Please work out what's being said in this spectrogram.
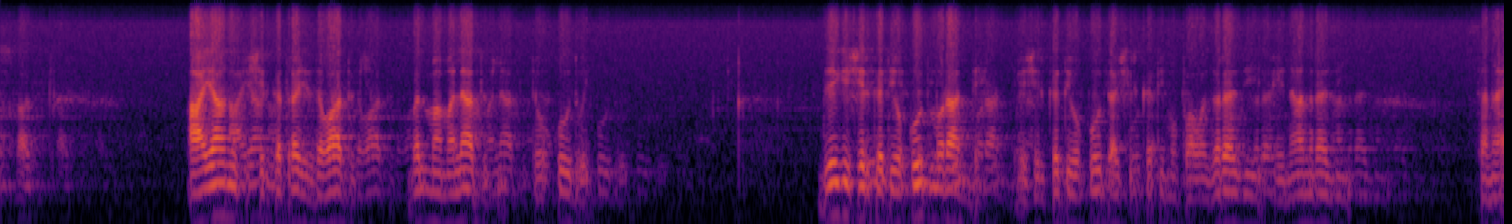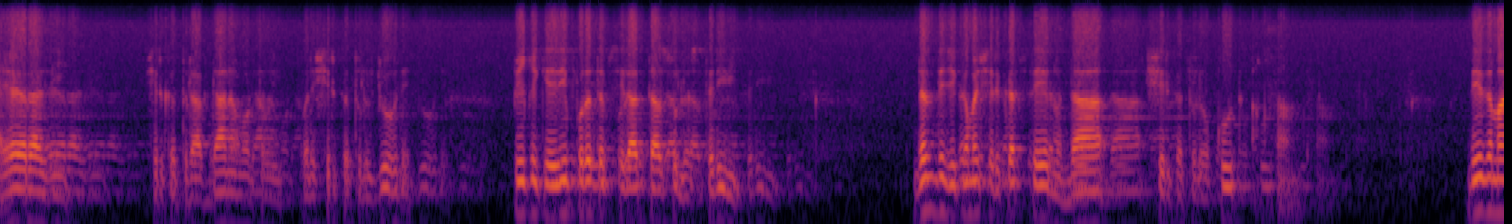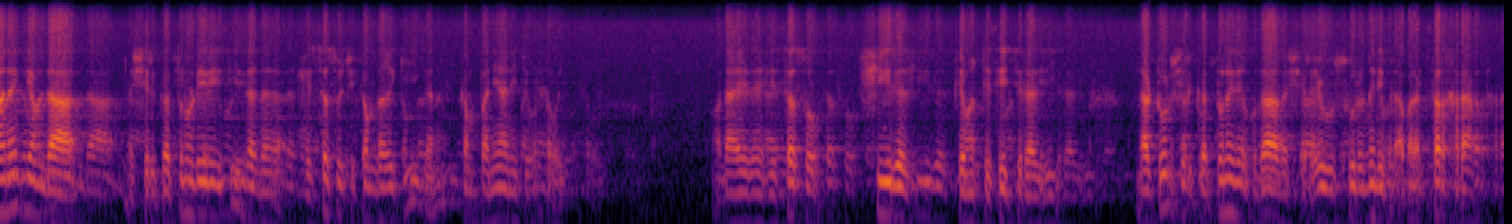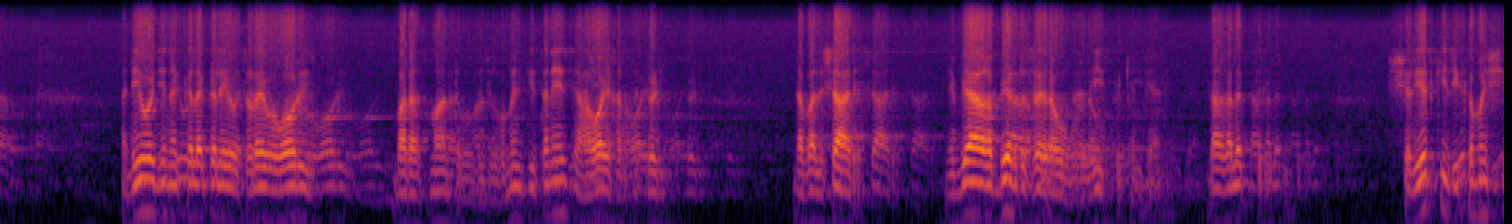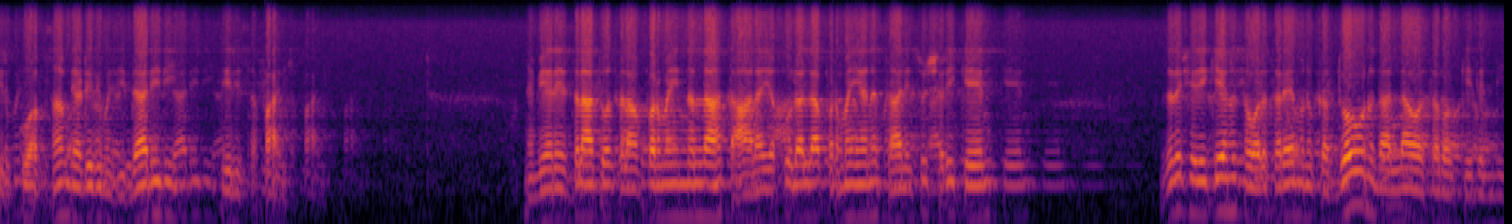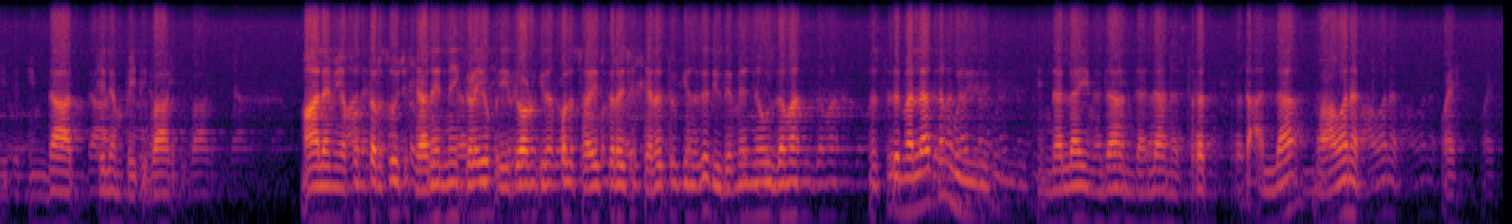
آیانو کې شرکت راځي زواتو کې بل معاملاتو کې توقود وي دې کې شرکتي عقود مراد دي، وې شرکتي عقود دا شرکتي مفاوضه راځي، پینان راځي، صنایع راځي، شرکت الابدان هم ورته وایي، بل شرکت الوجوه دی، فقه کې دې پوره تفصیلات تاسو لوستلي دي، دلته چې کوم شرکت ته نو دا شرکت العقود اقسام دي. دې زمانه کې هم دا شرکتونو ډېری سي دا د حصصو چې کم دغه کیږي کنه کمپنیانی چې ورته وي او دا د حصصو شیرز کومه قصې چې راځي دا ټول شرکتونه دي خدا د شرعي اصول نه دي برابر اکثر خراب دیو جن کله کله یو سړی ووري بر اسمان ته وځي همین کې سنې چې هواي خرڅ کړي د بل شاه دی نو بیا هغه بیرته سره راوغورځي هیڅ پکې نه دا غلط دی شریعت کې چې کوم شرک او اقسام دي ډېری مزیداری دي ډېری صفائی نبی علیہ الصلوۃ والسلام فرمایي ان الله تعالی یقول الله فرمایي انا ثالث شریکین زه د شریکینو څو ور سره منو کدو نو د الله او سبب کېدل دي امداد علم په اعتبار مالم یکون تر سوچ خیانت نه کړی او په دې دوه کې خپل صاحب سره چې خیانت وکړي نو دې د مې نو زما نو ستاسو مې الله څنګه وزي ان الله امداد د الله نصرت د الله معاونت وای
